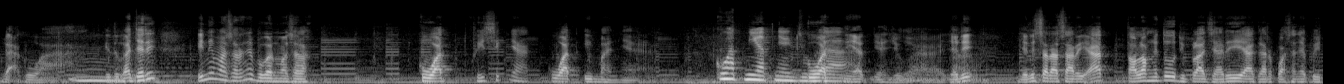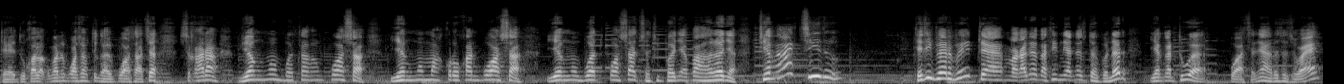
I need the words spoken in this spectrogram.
nggak kuat Hmm. gitu kan jadi ini masalahnya bukan masalah kuat fisiknya kuat imannya Kuat niatnya juga. kuat niatnya juga Iya. jadi jadi secara syariat tolong itu dipelajari agar puasanya beda itu kalau kemarin puasa tinggal puasa aja sekarang yang membatalkan puasa yang memakruhkan puasa yang membuat puasa jadi banyak pahalanya dia ngaji tuh jadi biar beda makanya tadi niatnya sudah benar yang kedua puasanya harus sesuai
